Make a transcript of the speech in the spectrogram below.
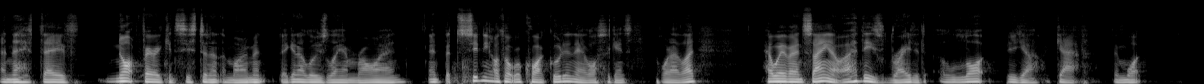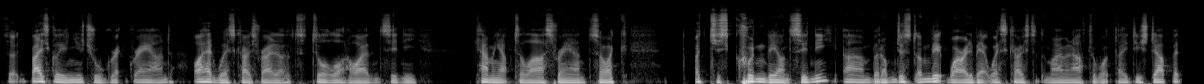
and they, they've not very consistent at the moment. They're going to lose Liam Ryan, and but Sydney I thought were quite good in their loss against Port Adelaide. However, in saying that, I had these rated a lot bigger gap than what. So basically, a neutral gr- ground. I had West Coast rated still a lot higher than Sydney coming up to last round. So I, I just couldn't be on Sydney. Um, but I'm just I'm a bit worried about West Coast at the moment after what they dished up. But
